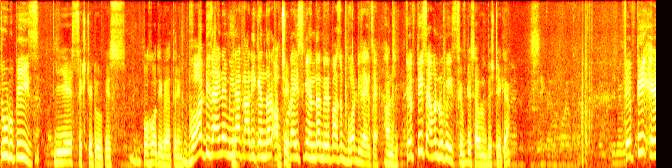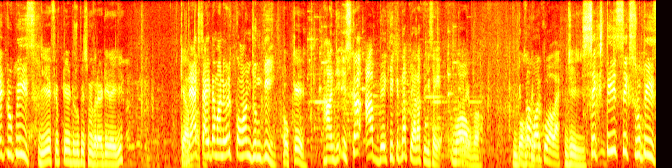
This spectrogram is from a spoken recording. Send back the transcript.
टू रुपीज़ ये सिक्सटी टू रुपीज़ बहुत ही बेहतरीन। बहुत डिज़ाइन है मीनाकारी के अंदर ऑक्सीडाइज के अंदर मेरे पास में बहुत डिज़ाइन है। हाँ जी। Fifty seven rupees fifty seven rupees ठीक है। फिफ्टी एट रुपीज़ ये फिफ्टी एट रुपीज़ में वैरायटी रहेगी। क्या नेक्स्ट आइटम आने वाले कौन झुमकी? ओके। हाँ जी इसका आप देखिए कितना प्यारा पीस है वाह वाह। कितना वर्क हुआ है। जी जी। सिक्सटी सिक्स रुपीज़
